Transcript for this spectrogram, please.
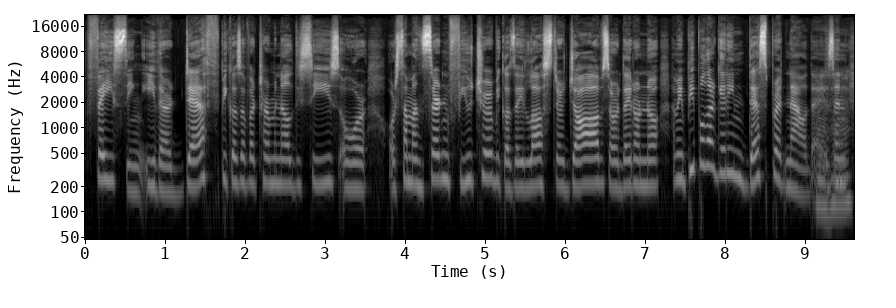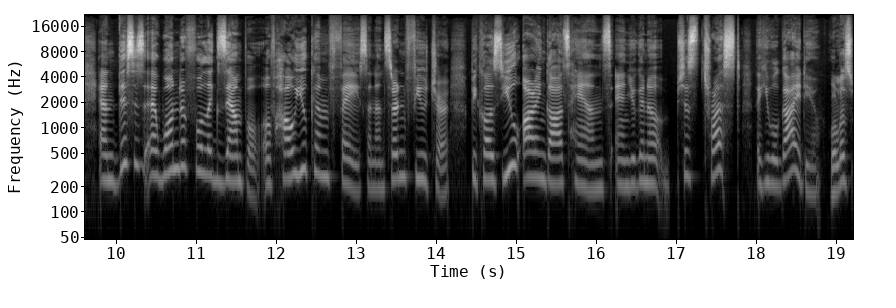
facing either death because of a terminal disease or or some uncertain future because they lost their jobs or they don't know. I mean, people are getting desperate nowadays. Mm-hmm. And and this is a wonderful example of how you can face an uncertain future because you are in God's hands and you're going to just trust that he will guide you. Well, let's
